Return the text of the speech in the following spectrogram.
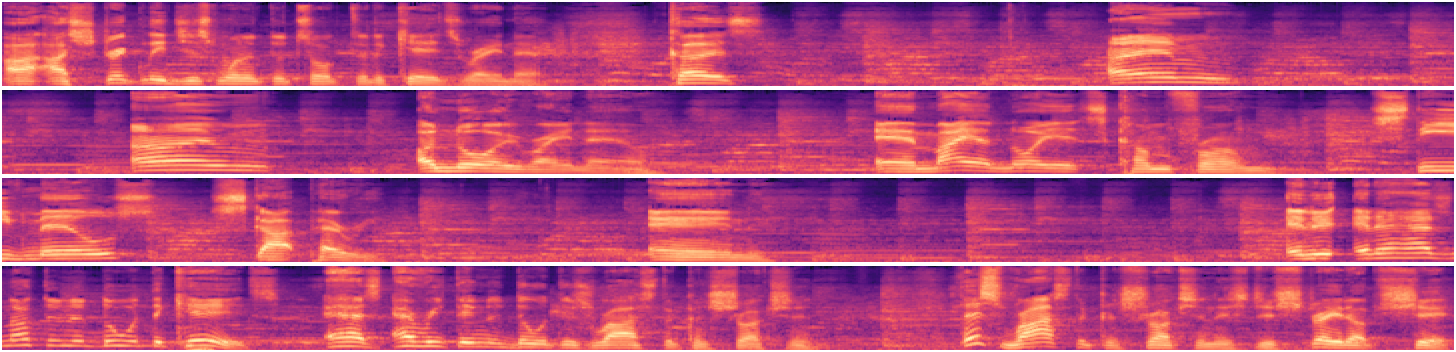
I, I strictly just wanted to talk to the kids right now, cause I'm I'm annoyed right now. And my annoyance come from Steve Mills, Scott Perry. And and it, and it has nothing to do with the kids. It has everything to do with this roster construction. This roster construction is just straight up shit.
